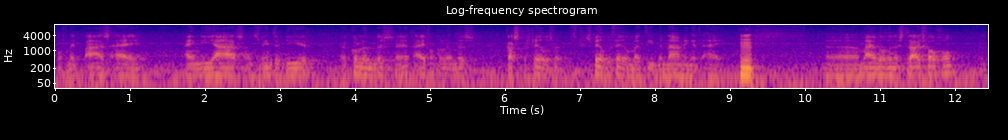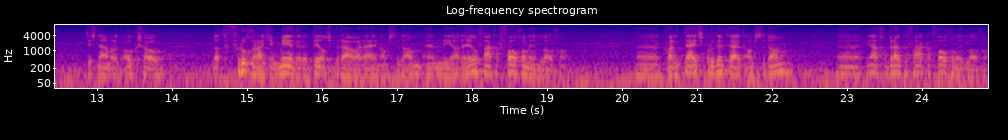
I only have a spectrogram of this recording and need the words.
of met paasei. Eindejaars, ons winterbier. Columbus, hè, het ei van Columbus. Casper speelde, speelde veel met die benaming het ei. Hm. Eh, maar hij wilde een struisvogel. Het is namelijk ook zo dat vroeger had je meerdere pilsbrouwerijen in Amsterdam en die hadden heel vaak een vogel in het logo. Eh, kwaliteitsproducten uit Amsterdam eh ja, gebruikten vaak een vogel in het logo.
